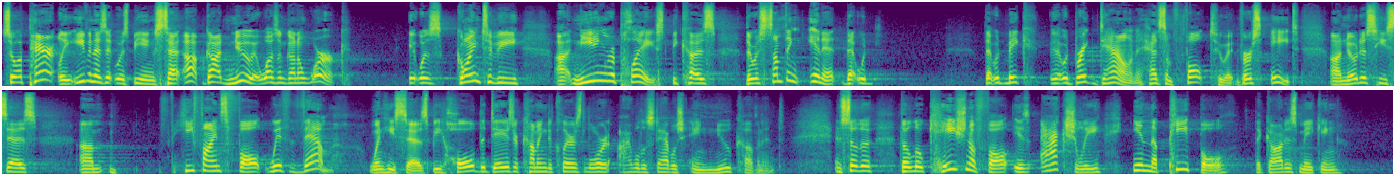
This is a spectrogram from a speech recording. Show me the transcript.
So apparently, even as it was being set up, God knew it wasn't going to work. It was going to be uh, needing replaced because there was something in it that would that would make that would break down. It had some fault to it. Verse eight. Uh, notice he says um, he finds fault with them when he says, Behold, the days are coming, declares Lord, I will establish a new covenant. And so the, the location of fault is actually in the people that God is making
